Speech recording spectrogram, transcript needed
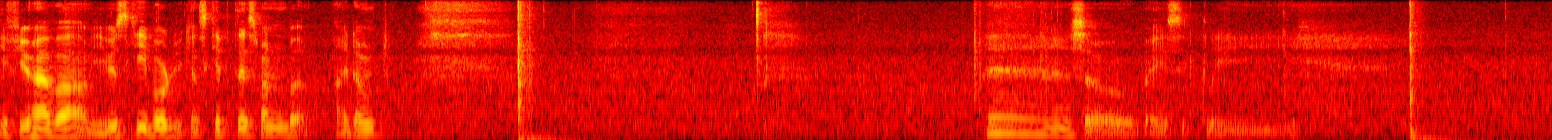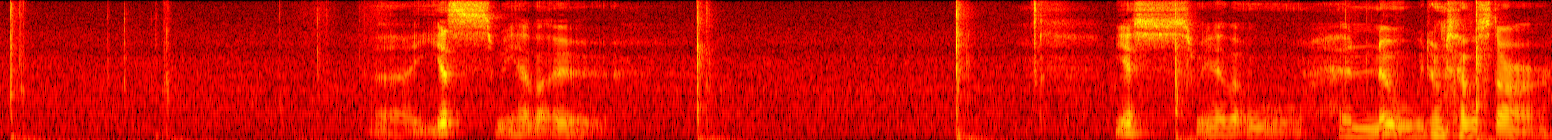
If you have a US keyboard, you can skip this one, but I don't. Uh, so basically, Uh, yes, we have a Yes, we have a O. And no, we don't have a star.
